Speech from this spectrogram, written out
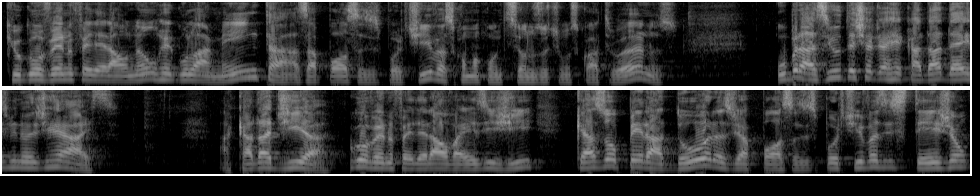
que o governo federal não regulamenta as apostas esportivas, como aconteceu nos últimos quatro anos, o Brasil deixa de arrecadar 10 milhões de reais. A cada dia, o governo federal vai exigir que as operadoras de apostas esportivas estejam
